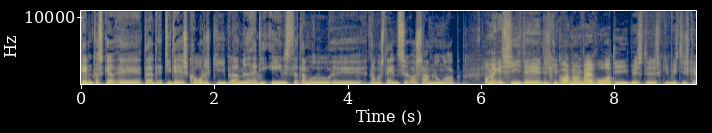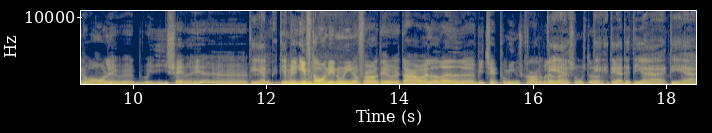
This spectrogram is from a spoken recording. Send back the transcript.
Dem, der skal, øh, der, de der eskorteskibe, der er med, er de eneste, der må, øh, der må stanse og samle nogen op. Og man kan sige, det, de skal godt nok være hurtige, hvis, det, hvis de skal nå at overleve øh, i ishavet her. Øh, det er, det er men efterår 1941, det er jo, der er jo allerede, øh, vi er tæt på minusgraderne, det er, sådan steder. Det, det er det. Det er, det er,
